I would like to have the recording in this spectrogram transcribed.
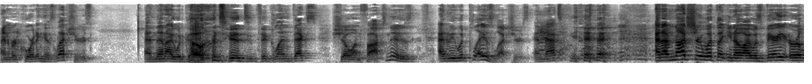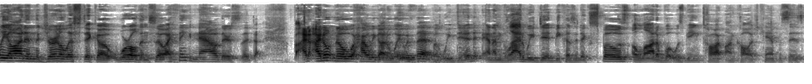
and recording his lectures. And then I would go to, to, to Glenn Beck's show on Fox News and we would play his lectures. And that's, and I'm not sure what the, you know, I was very early on in the journalistic uh, world. And so I think now there's, I, I don't know how we got away with that, but we did. And I'm glad we did because it exposed a lot of what was being taught on college campuses.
